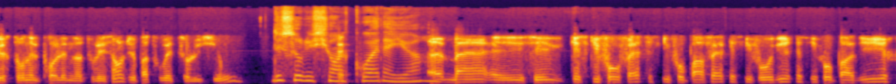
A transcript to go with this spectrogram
retourné le problème dans tous les sens, j'ai pas trouvé de solution. De solution à quoi d'ailleurs Euh, ben c'est qu'est-ce qu'il faut faire, qu'est-ce qu'il faut pas faire, qu'est-ce qu'il faut dire, qu'est-ce qu'il faut pas dire.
